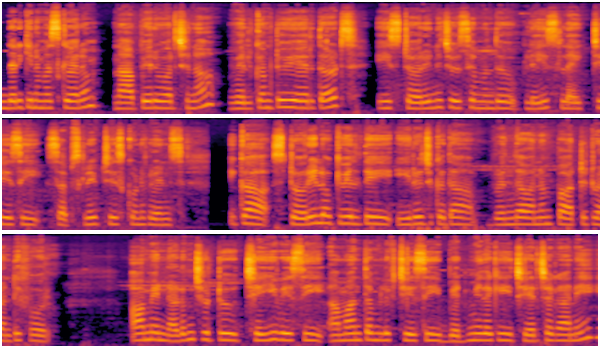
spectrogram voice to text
అందరికీ నమస్కారం. నా పేరు Archana. Welcome to air thoughts. ఈ స్టోరీని చూసే ముందు ప్లీజ్ లైక్ చేసి సబ్స్క్రైబ్ చేసుకోండి ఫ్రెండ్స్. ఇక స్టోరీలోకి వెళ్తే ఈరోజు కథ బృందావనం పార్ట్ ట్వంటీ ఫోర్. ఆమె నడుం చుట్టూ చెయ్యి వేసి అమాంతం లిఫ్ట్ చేసి బెడ్ మీదకి చేర్చగానే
